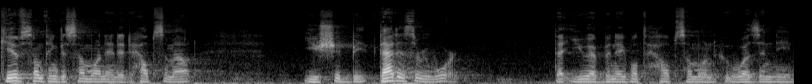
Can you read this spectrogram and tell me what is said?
give something to someone and it helps them out, you should be, that is the reward that you have been able to help someone who was in need.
